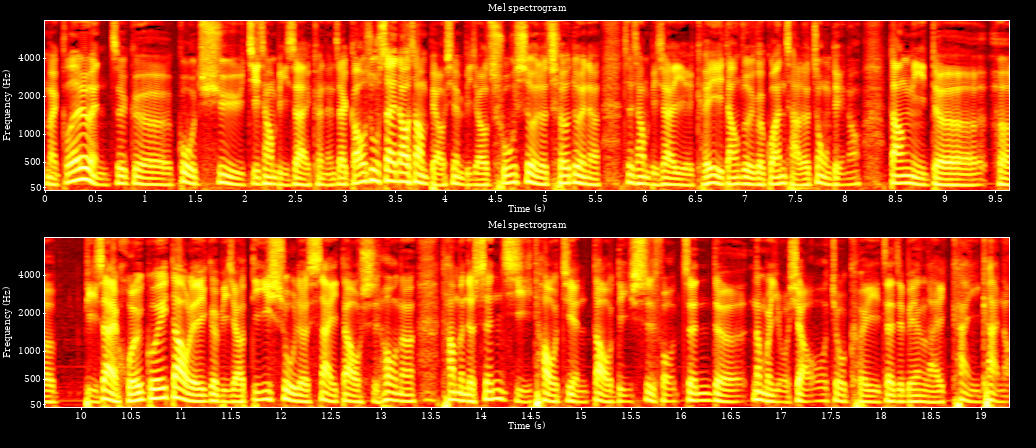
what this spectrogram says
McLaren 这个过去几场比赛可能在高速赛道上表现比较出色的车队呢，这场比赛也可以当做一个观察的重点哦。当你的呃比赛回归到了一个比较低速的赛道时候呢，他们的升级套件到底是否真的那么有效，我就可以在这边来看一看哦。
